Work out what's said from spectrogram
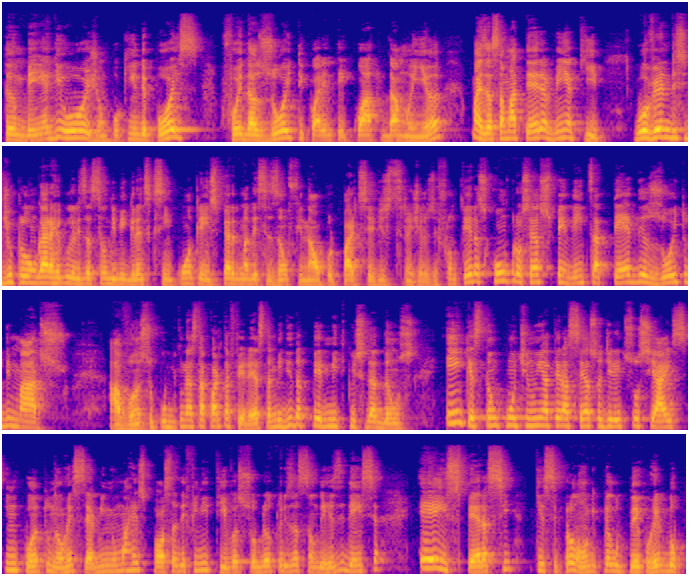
Também é de hoje, um pouquinho depois foi das 8h44 da manhã, mas essa matéria vem aqui. O governo decidiu prolongar a regularização de imigrantes que se encontram em espera de uma decisão final por parte de Serviços Estrangeiros e Fronteiras, com processos pendentes até 18 de março. Avanço público nesta quarta-feira. Esta medida permite que os cidadãos em questão continuem a ter acesso a direitos sociais enquanto não recebem uma resposta definitiva sobre a autorização de residência e espera-se que se prolongue pelo decorrer do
